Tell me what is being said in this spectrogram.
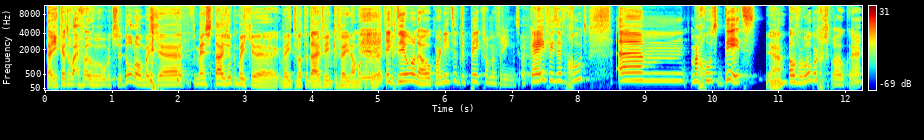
Nou, je kunt toch even over Robert de Dolle, een beetje, eh, dat de mensen thuis ook een beetje eh, weten wat er daar in Vinkenveen allemaal gebeurt. Ik deel een hoop, maar niet op de pik van mijn vriend. Oké, vind je het even goed? Ehm, maar goed, dit, Ja, over Robert gesproken,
